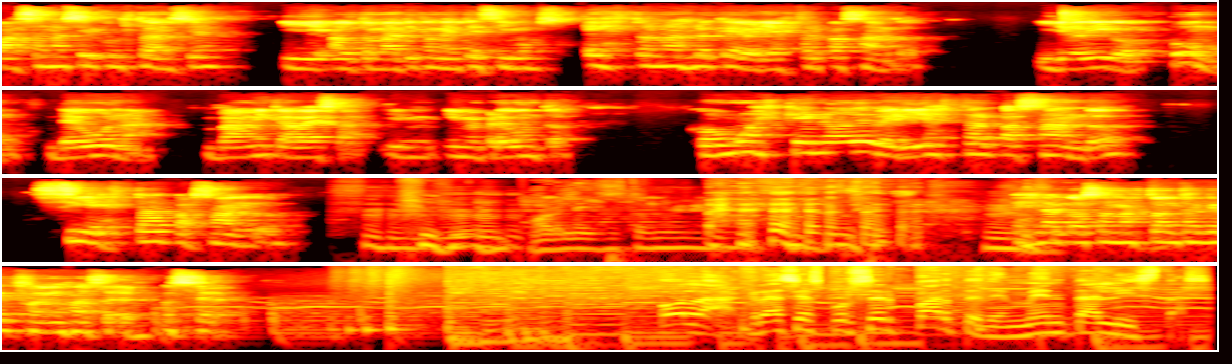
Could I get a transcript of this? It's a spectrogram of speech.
Pasa una circunstancia y automáticamente decimos, esto no es lo que debería estar pasando. Y yo digo, ¡pum! De una, va a mi cabeza y, y me pregunto, ¿cómo es que no debería estar pasando si está pasando? Órale, eso está muy bien. Es la cosa más tonta que podemos hacer. O sea, Hola, gracias por ser parte de Mentalistas.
